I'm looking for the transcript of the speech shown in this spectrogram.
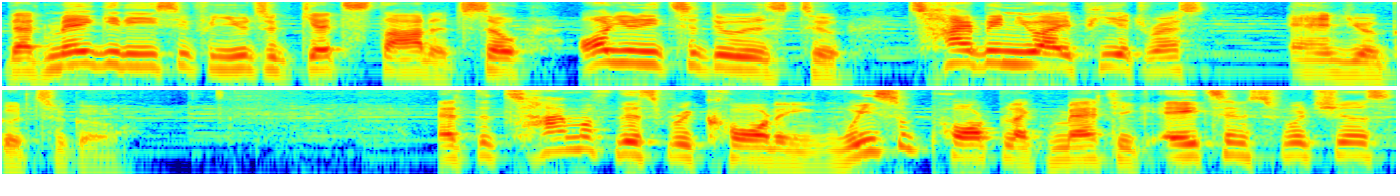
that make it easy for you to get started. So all you need to do is to type in your IP address and you're good to go. At the time of this recording, we support Blackmagic ATEM switches,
